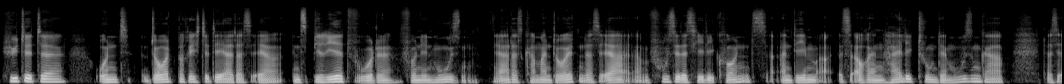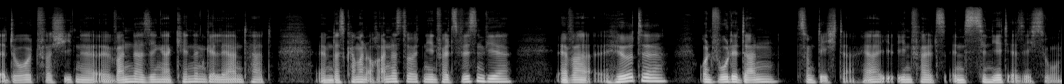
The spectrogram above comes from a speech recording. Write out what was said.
hütete und dort berichtete er, dass er inspiriert wurde von den Musen. Ja, das kann man deuten, dass er am Fuße des Helikons, an dem es auch ein Heiligtum der Musen gab, dass er dort verschiedene äh, Wandersänger kennengelernt hat. Ähm, das kann man auch anders deuten. Jedenfalls wissen wir, er war Hirte und wurde dann zum Dichter. Ja, jedenfalls inszeniert er sich so.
